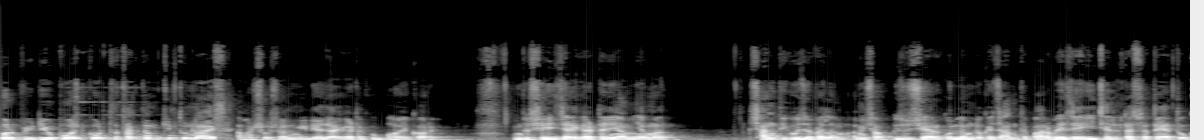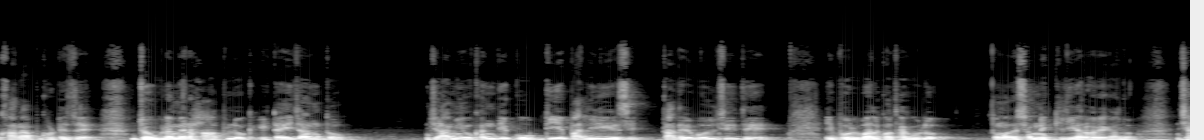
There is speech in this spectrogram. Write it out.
পর ভিডিও পোস্ট করতে থাকতাম, কিন্তু না আমার সোশ্যাল মিডিয়া জায়গাটা খুব ভয় করে। কিন্তু সেই জায়গাটাই আমি আমার শান্তি খুঁজে পেলাম। আমি সব কিছু শেয়ার করলাম, লোকে জানতে পারবে যে এই ছেলেটার সাথে এত খারাপ ঘটেছে। জৌগ্রামের হাফ লোক এটাই জানতো যে আমি ওখান দিয়ে কোপ দিয়ে পালিয়ে গেছি। তাদের বলছি যে, এই ভুলভাল কথাগুলো তোমাদের সামনে ক্লিয়ার হয়ে গেল যে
